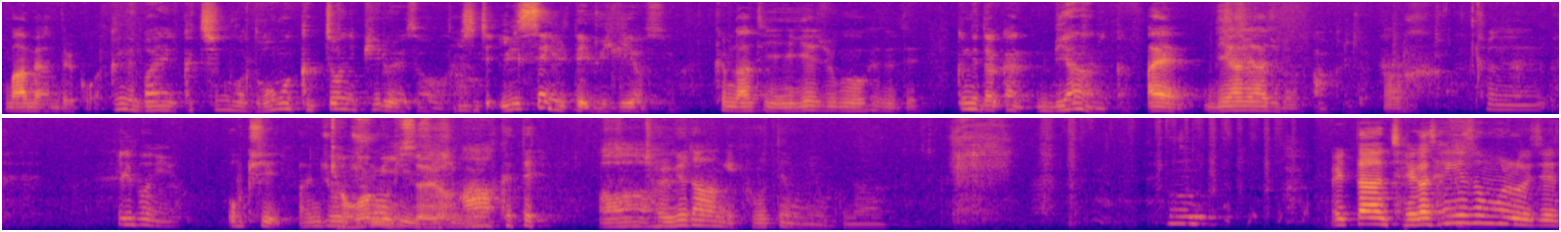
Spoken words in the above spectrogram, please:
마음에 안 들 것 같아. 근데 만약에 그 친구가 너무 급전이 필요해서 진짜 일생일대 위기였어요. 그럼 나한테 얘기해주고 해도 돼. 근데 약간 미안하니까. 아예 미안해하지 마. 아 그래. 어. 저는 1번이요. 혹시 안 좋은 경험이 추억이 있어요? 있으신가요? 아 그때 아 절교당한 게 그것 때문이었구나. 일단 제가 생일 선물로 이제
